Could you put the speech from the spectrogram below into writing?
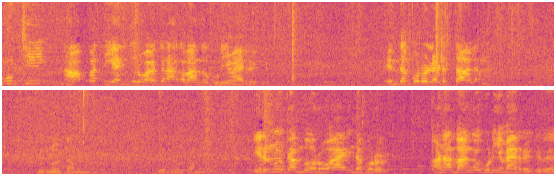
நூற்றி நாற்பத்தி அஞ்சு ரூபாய்க்கு நாங்கள் வாங்கக்கூடிய மாதிரி இருக்கு. எந்த பொருள் எடுத்தாலும் இருநூற்றம்பது. ரூபா இந்த பொருள். ஆனால் வாங்கக்கூடிய மாதிரி இருக்குது.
